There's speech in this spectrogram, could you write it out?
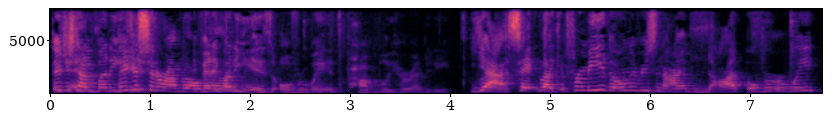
they if just have anybody they just sit around all If day. like anybody me. is overweight, it's probably heredity. Yeah, say like for me the only reason I'm not overweight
